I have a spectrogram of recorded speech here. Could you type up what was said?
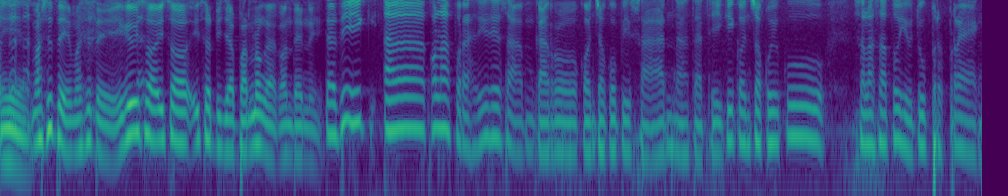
Iya. Maksudnya, maksudnya, itu iso iso iso dijabarno nggak kontennya? Tadi eh, kolaborasi sih sam karo koncoku pisan. Nah, tadi iki koncoku iku salah satu YouTuber prank.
